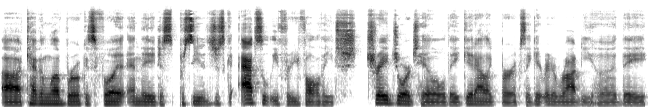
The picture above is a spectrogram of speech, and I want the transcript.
Uh, Kevin Love broke his foot, and they just proceeded to just absolutely free fall. They trade George Hill, they get Alec Burks, they get rid of Rodney Hood, they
